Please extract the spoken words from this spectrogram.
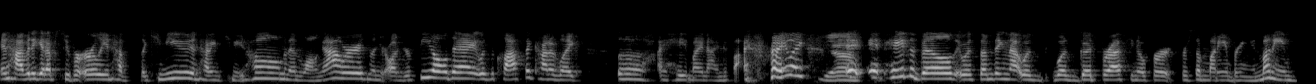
and having to get up super early and have the commute and having to commute home and then long hours and then you're on your feet all day. It was a classic kind of like, ugh, I hate my nine to five, right? Like yeah. it, it paid the bills. It was something that was was good for us, you know, for for some money and bringing in money.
